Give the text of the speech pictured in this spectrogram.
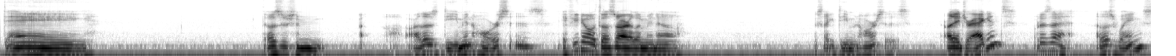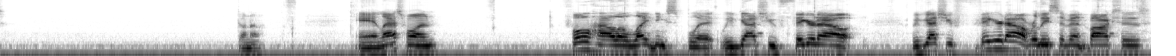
Dang. Those are some. Uh, are those demon horses? If you know what those are, let me know. Looks like demon horses. Are they dragons? What is that? Are those wings? Don't know. And last one. Full holo lightning split. We've got you figured out. We've got you figured out, release event boxes.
